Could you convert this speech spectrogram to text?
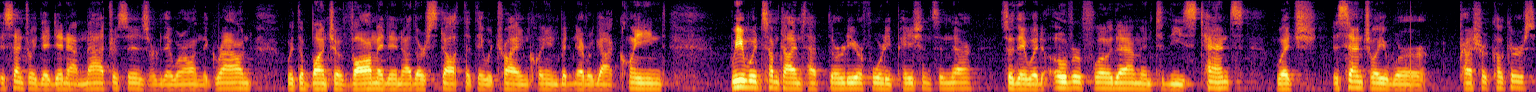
essentially they didn't have mattresses or they were on the ground with a bunch of vomit and other stuff that they would try and clean but never got cleaned. We would sometimes have 30 or 40 patients in there, so they would overflow them into these tents, which essentially were pressure cookers.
